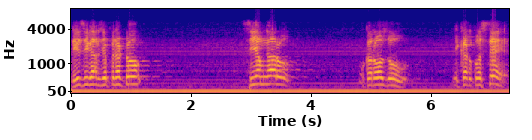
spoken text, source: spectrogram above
డీజీ గారు చెప్పినట్టు సీఎం గారు ఒకరోజు ఇక్కడికి వస్తే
